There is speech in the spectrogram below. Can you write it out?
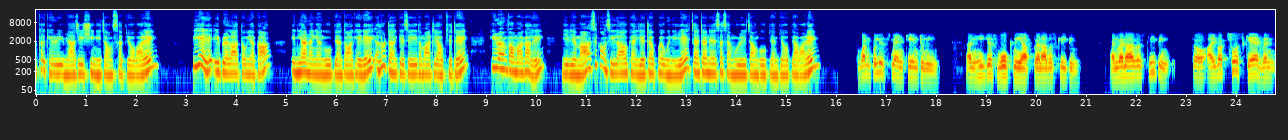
အခက်အခဲတွေအများကြီးရှိနေကြောင်းဆက်ပြောပါရယ်ပြီးခဲ့တဲ့ဧပြီလ3ရက်ကအိန္ဒိယနိုင်ငံကိုပြန်သွားခဲ့တဲ့အလွတ်တန်းကယ်ဆယ်ရေးသမားတစ်ယောက်ဖြစ်တဲ့ ကီရန်ဗာမာကလည်းမြေပြင်မှာစစ်ကောင်စီလက်အောက်ခံရဲတပ်ဖွဲ့ဝင်တွေရဲ့ကြမ်းတမ်းတဲ့ဆက်ဆံမှုတွေအကြောင်းကိုပြန်ပြောပြပါရယ် one policeman came to me and he just woke me up when I was sleeping. And when I was sleeping, so I got so scared when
